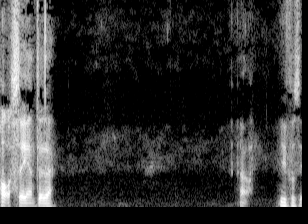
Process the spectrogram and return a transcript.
Ja, säg inte det. Ja, vi får se.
